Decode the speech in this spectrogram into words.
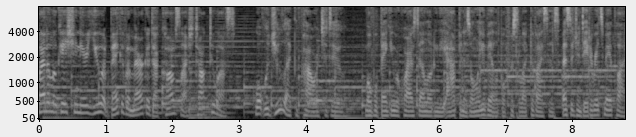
Find a location near you at bankofamerica.com slash talk to us. What would you like the power to do? Mobile banking requires downloading the app and is only available for select devices. Message and data rates may apply.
